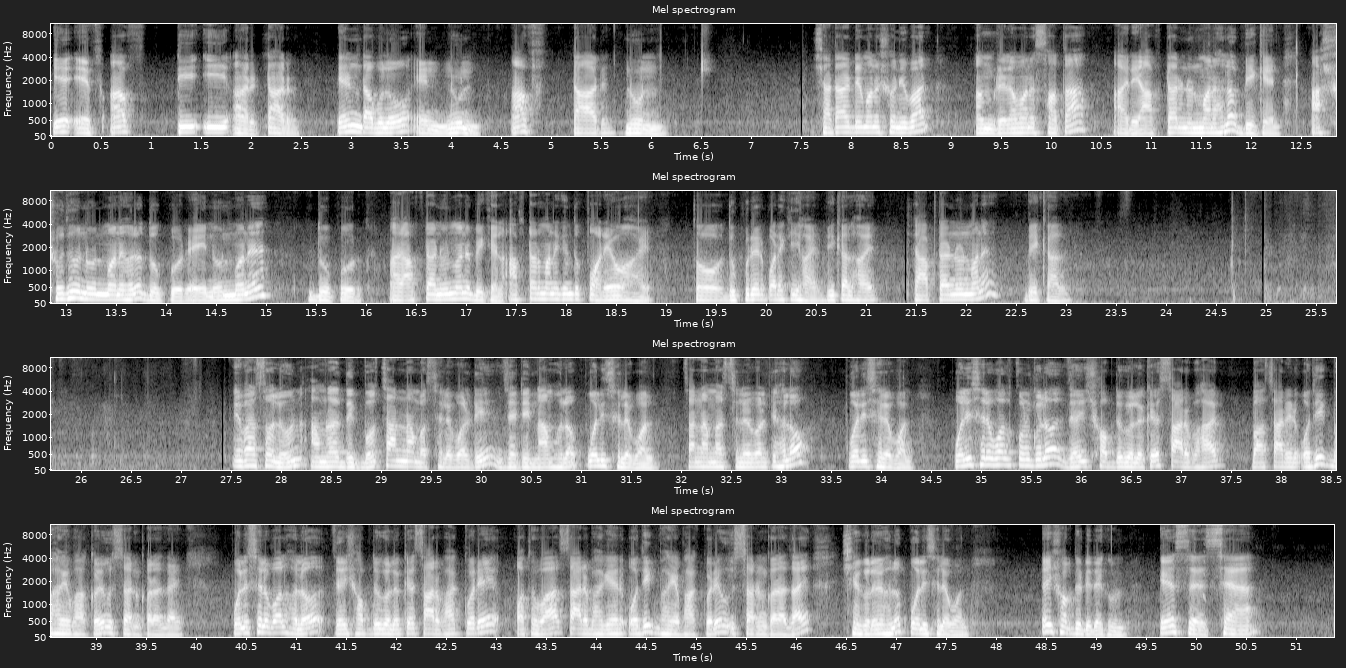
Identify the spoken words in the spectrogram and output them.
এ এফ আফ টি ই আর টার। এন ডাবল ও এন নুন। আফ টার নুন। স্যাটারডে মানে শনিবার, আমব্রেলা মানে ছাতা আর এই আফটার নুন মানে হলো বিকেল। আর শুধু নুন মানে হলো দুপুর। এই নুন মানে দুপুর। আর আফটার নুন মানে বিকেল। আফটার মানে কিন্তু পরেও হয়। তো দুপুরের পরে কি হয়? বিকাল হয়। আফটারনুন মানে বিকাল। এবার চলুন আমরা দেখব চার নাম্বার সিলেবলটি যেটির নাম হলো পলিসিলেবল চার নাম্বার সিলেবলটি হলো পলিসিলেবল পলিসিলেবল কোনগুলো? যেই শব্দগুলোকে চার ভাগ বা চারের অধিক ভাগে ভাগ করে উচ্চারণ করা যায়। পলিসিলেবল হলো যেই শব্দগুলোকে চার ভাগ করে অথবা চার ভাগের অধিক ভাগে ভাগ করে উচ্চারণ করা যায়, সেগুলোই হলো পলিসিলেবল এই শব্দটি দেখুন। S A স্যা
